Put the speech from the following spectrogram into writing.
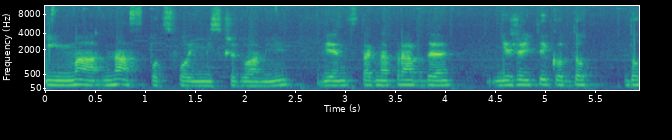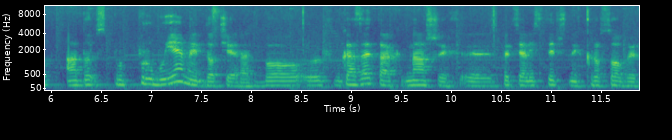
i ma nas pod swoimi skrzydłami, więc tak naprawdę jeżeli tylko do, do, a do, próbujemy docierać, bo w gazetach naszych y, specjalistycznych, crossowych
